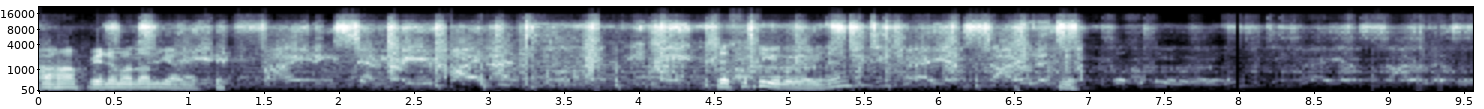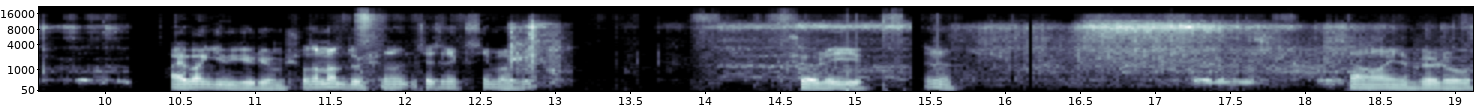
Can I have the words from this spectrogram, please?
Aha benim adam geldi. Şey. Ses sesi geliyor yine. Dur. Hayvan gibi geliyormuş. O zaman dur şunun sesini kısayım abi. Şöyle iyi. Değil mi? Tamam aynen böyle olur.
